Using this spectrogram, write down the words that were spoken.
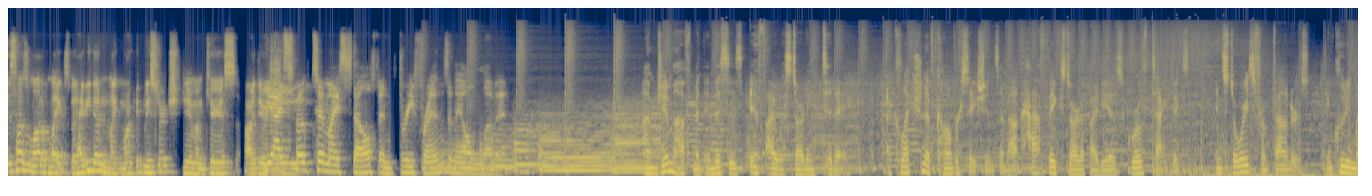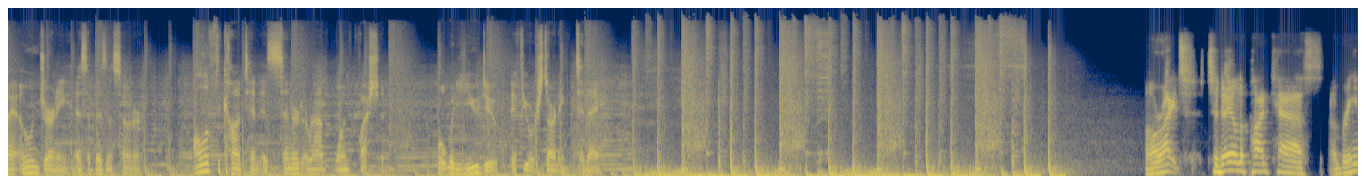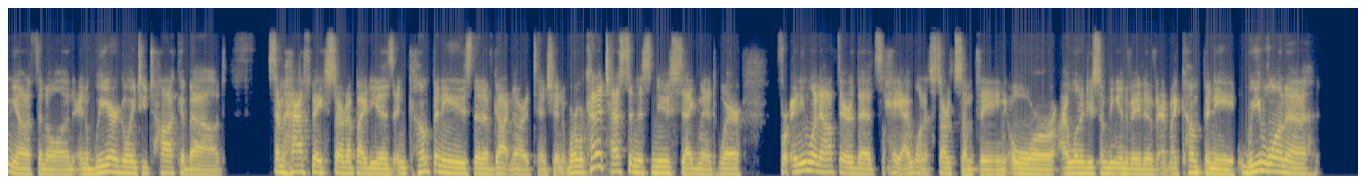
this has a lot of legs, but have you done like market research? Jim, I'm curious. Are there Yeah, any... I spoke to myself and three friends and they all love it. I'm Jim Huffman and this is If I Was Starting Today, a collection of conversations about half-baked startup ideas, growth tactics, and stories from founders, including my own journey as a business owner. All of the content is centered around one question. What would you do if you were starting today? All right. Today on the podcast, I'm bringing Jonathan on, and we are going to talk about some half baked startup ideas and companies that have gotten our attention. Where we're kind of testing this new segment where, for anyone out there that's, hey, I want to start something or I want to do something innovative at my company, we want to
